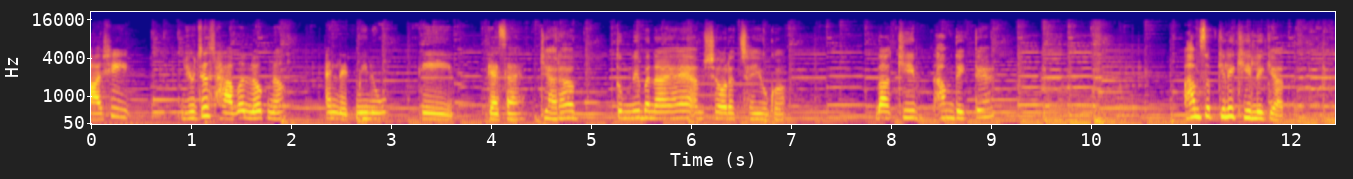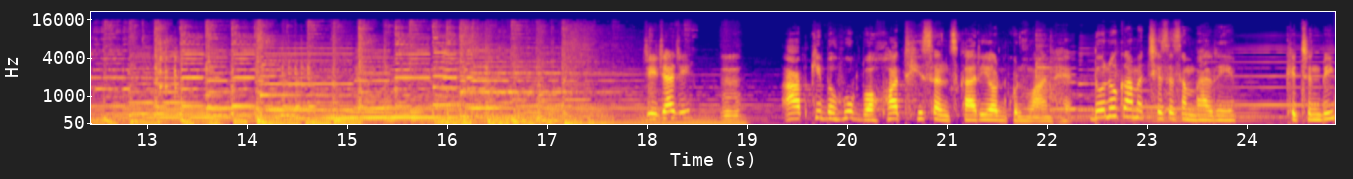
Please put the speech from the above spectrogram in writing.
Ashi you just have a look ना एंड लेट मी नो कि कैसा है। ग्यारह तुमने बनाया है आई एम श्योर अच्छा ही होगा। बाकी हम देखते हैं। हम सबके लिए खेल लेके आते हैं। जीजा जी आपकी बहू बहुत ही संस्कारी और गुणवान है। दोनों काम अच्छे से संभाल रही है। किचन भी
